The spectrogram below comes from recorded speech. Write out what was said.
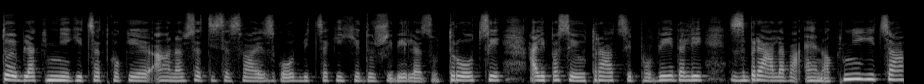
To je bila knjigica, tako ki je Ana vse tiste svoje zgodbice, ki jih je doživela z otroci ali pa so ji otroci povedali, zbrala v eno knjigico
